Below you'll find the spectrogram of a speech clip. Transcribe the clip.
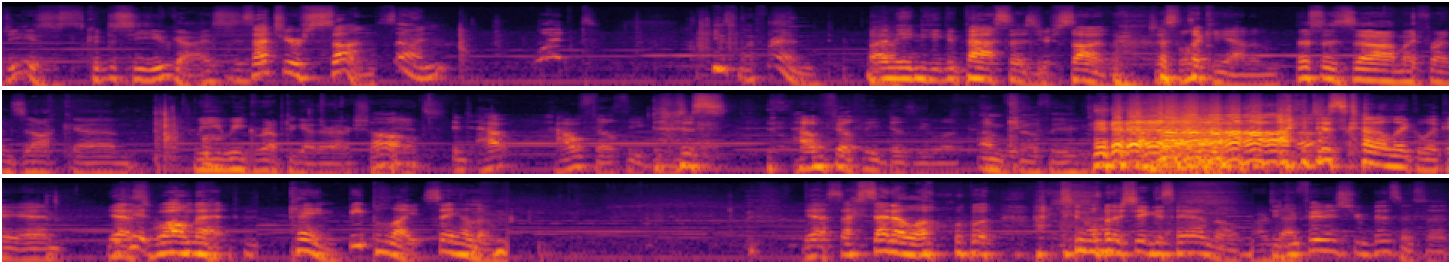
Jeez, it's good to see you guys. Is that your son? Son, what? He's my friend. I mean, he could pass as your son, just looking at him. This is uh, my friend Zukk. Um, we we grew up together actually. Oh, It's- and how how filthy does how filthy does he look? I'm filthy. I just kind of like looking at him. Yes, well met. Kaine, be polite. Say hello. Yes, I said hello. I didn't want to shake his hand though. Our Did deck- you finish your business at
